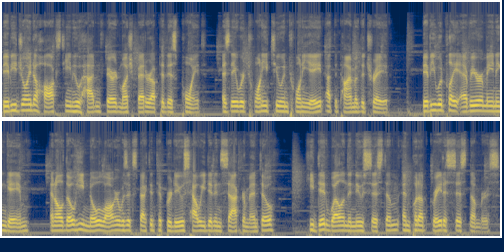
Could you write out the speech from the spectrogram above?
Bibby joined a Hawks team who hadn't fared much better up to this point, as they were 22 and 28 at the time of the trade. Bibby would play every remaining game, and although he no longer was expected to produce how he did in Sacramento, he did well in the new system and put up great assist numbers,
